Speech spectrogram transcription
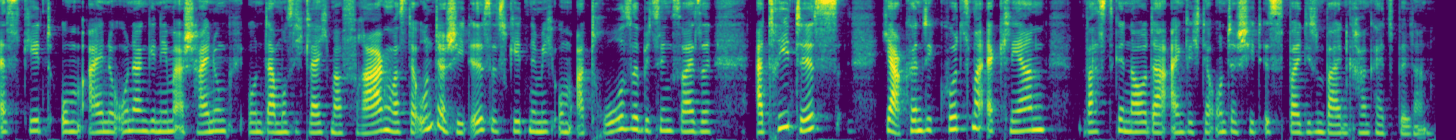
Es geht um eine unangenehme Erscheinung und da muss ich gleich mal fragen, was der Unterschied ist. Es geht nämlich um Arthrose bzw. Arthritis. Ja, können Sie kurz mal erklären, was genau da eigentlich der Unterschied ist bei diesen beiden Krankheitsbildern?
